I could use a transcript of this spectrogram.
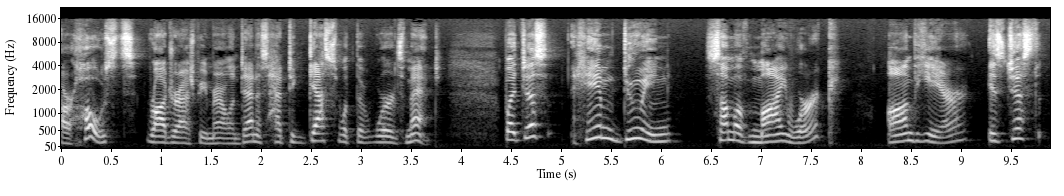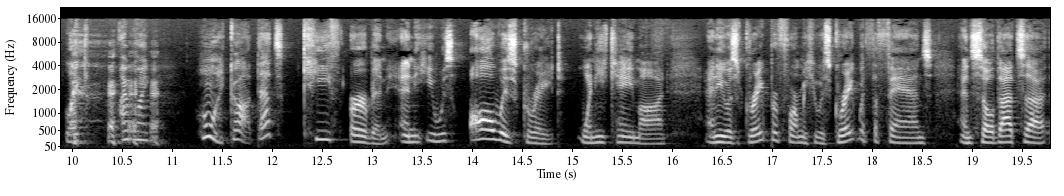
our hosts, Roger Ashby and Marilyn Dennis, had to guess what the words meant. But just him doing some of my work on the air is just like, I'm like, oh my God, that's Keith Urban. And he was always great when he came on. And he was a great performer. He was great with the fans. And so that's a,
